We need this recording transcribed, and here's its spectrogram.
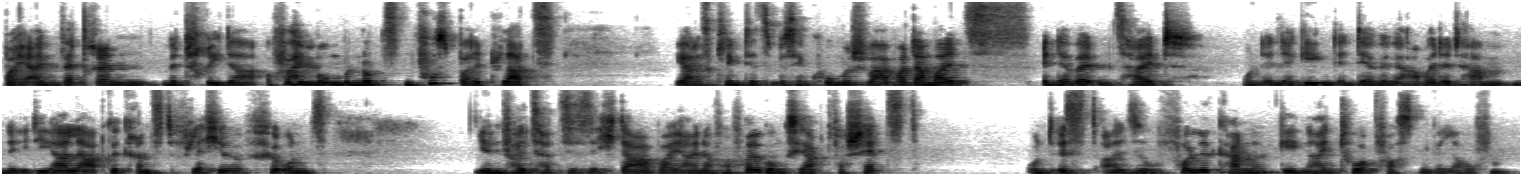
bei einem Wettrennen mit Frieda auf einem unbenutzten Fußballplatz, ja, das klingt jetzt ein bisschen komisch, war aber damals in der Welpenzeit und in der Gegend, in der wir gearbeitet haben, eine ideale abgegrenzte Fläche für uns. Jedenfalls hat sie sich da bei einer Verfolgungsjagd verschätzt und ist also volle Kanne gegen einen Torpfosten gelaufen.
